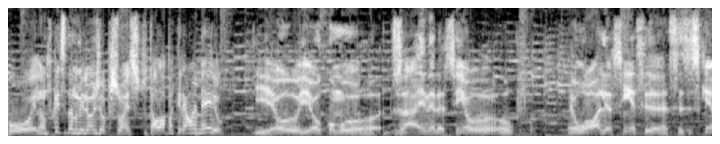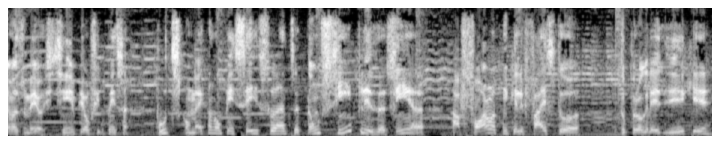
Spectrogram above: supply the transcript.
Pô, ele não fica te dando milhões de opções. Tu tá lá pra criar um e-mail. E eu, e eu como designer, assim, eu, eu, eu olho, assim, esse, esses esquemas meio Steam e eu fico pensando, putz, como é que eu não pensei isso antes? É tão simples, assim, a, a forma com que ele faz tu, tu progredir que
